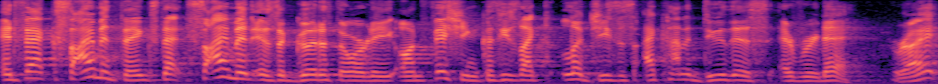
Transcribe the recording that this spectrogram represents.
In fact, Simon thinks that Simon is a good authority on fishing because he's like, look, Jesus, I kind of do this every day, right?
